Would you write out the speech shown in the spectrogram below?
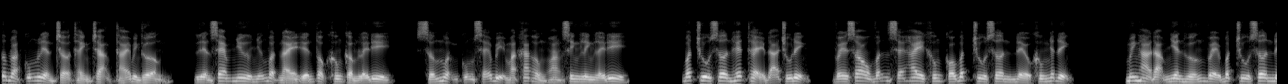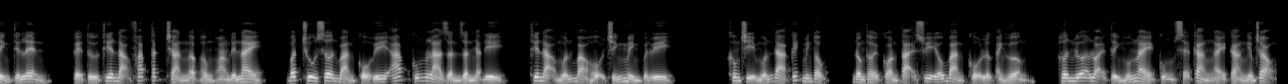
cướp đoạt cũng liền trở thành trạng thái bình thường liền xem như những vật này hiến tộc không cầm lấy đi sớm muộn cũng sẽ bị mặt khác hồng hoàng sinh linh lấy đi. Bất chu sơn hết thể đã chú định về sau vẫn sẽ hay không có bất chu sơn đều không nhất định. Minh hà đạm nhiên hướng về bất chu sơn đỉnh tiến lên kể từ thiên đạo pháp tắc tràn ngập hồng hoang đến nay bất chu sơn bản cổ uy áp cũng là dần dần nhạt đi thiên đạo muốn bảo hộ chính mình quyền uy không chỉ muốn đả kích minh tộc, đồng thời còn tại suy yếu bản cổ lực ảnh hưởng, hơn nữa loại tình huống này cũng sẽ càng ngày càng nghiêm trọng,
